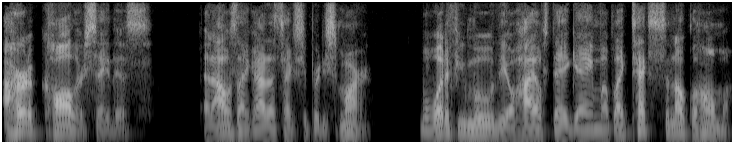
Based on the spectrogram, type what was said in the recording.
I heard a caller say this, and I was like, "Oh, that's actually pretty smart." But what if you move the Ohio State game up like Texas and Oklahoma?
